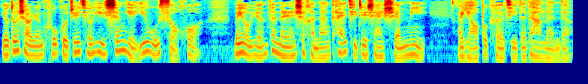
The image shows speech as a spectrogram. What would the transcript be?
有多少人苦苦追求一生也一无所获？没有缘分的人是很难开启这扇神秘而遥不可及的大门的。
